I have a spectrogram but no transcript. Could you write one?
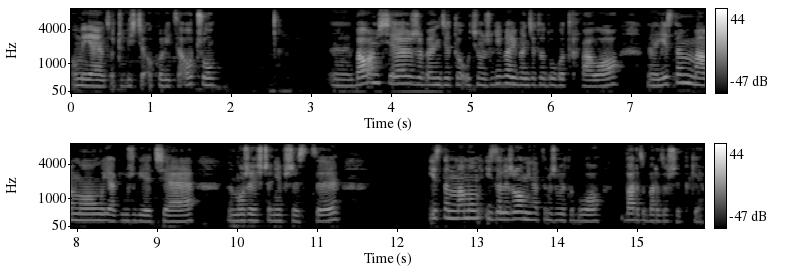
omijając oczywiście okolice oczu. Y, Bałam się, że będzie to uciążliwe i będzie to długo trwało. Y, Jestem mamą, jak już wiecie, y, może jeszcze nie wszyscy. Jestem mamą i zależało mi na tym, żeby to było bardzo, bardzo szybkie.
